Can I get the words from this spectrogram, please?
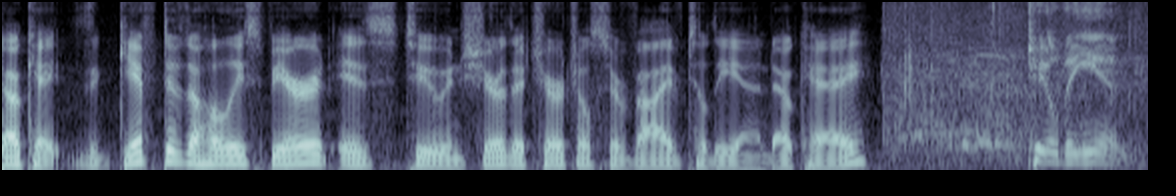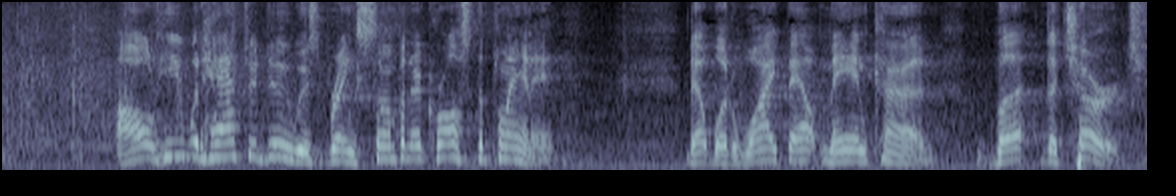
Okay, the gift of the Holy Spirit is to ensure the church will survive till the end. Okay. Till the end. All he would have to do is bring something across the planet that would wipe out mankind, but the church,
